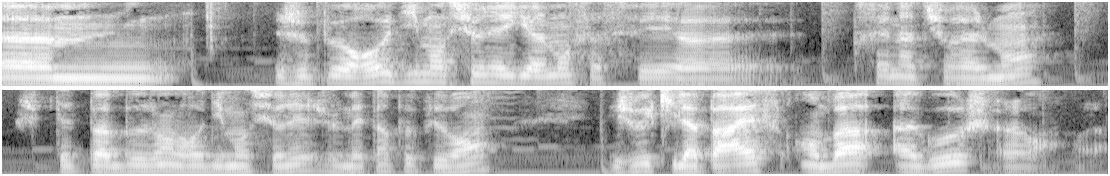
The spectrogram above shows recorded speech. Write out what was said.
Euh, je peux redimensionner également, ça se fait euh, très naturellement. J'ai peut-être pas besoin de redimensionner, je vais le mettre un peu plus grand. Je veux qu'il apparaisse en bas à gauche, alors voilà,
